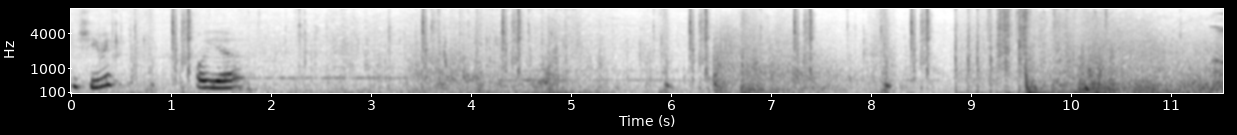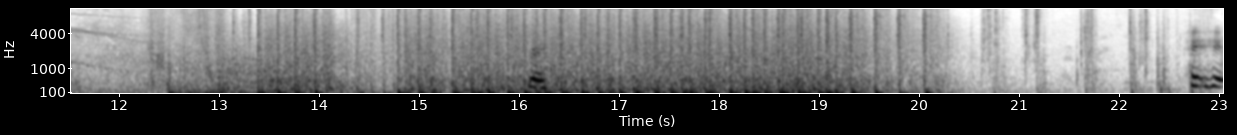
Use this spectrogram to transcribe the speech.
You see me? Oh yeah. Great. Hey, hey.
